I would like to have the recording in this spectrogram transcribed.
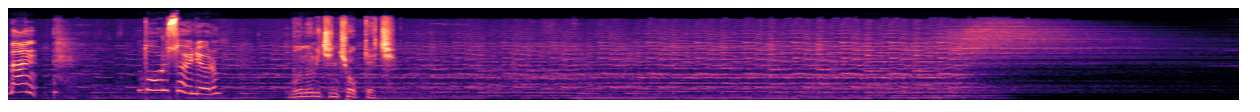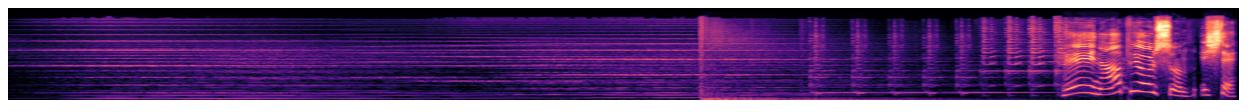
Ben doğru söylüyorum. Bunun için çok geç. Hey ne yapıyorsun? İşte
